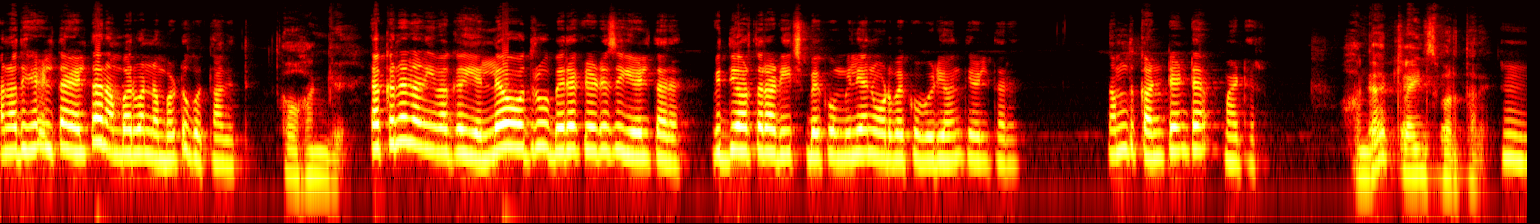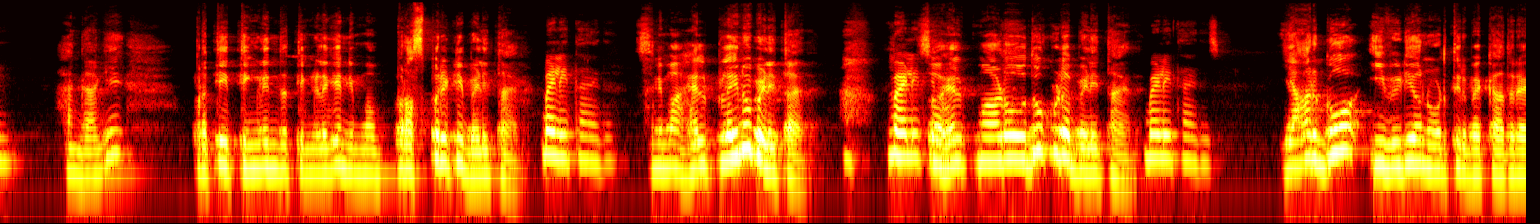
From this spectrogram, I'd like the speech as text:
ಅನ್ನೋದು ಹೇಳ್ತಾ ಹೇಳ್ತಾ ನಂಬರ್ ಒನ್ ನಂಬರ್ ಟು ಗೊತ್ತಾಗುತ್ತೆ. ಓ ಹಂಗೆ. ಯಾಕಂದ್ರೆ ನಾನು ಇವಾಗ ಎಲ್ಲೇ ಹೋದ್ರು ಬೇರೆ ಕ್ರಿಯೇಟರ್ಸಿಗೆ ಹೇಳ್ತಾರೆ ವಿದ್ಯಾರ್ಥಿ ಥರ ರೀಚ್ ಬೇಕು ಮಿಲಿಯನ್ ನೋಡಬೇಕು ವಿಡಿಯೋ ಅಂತ ಹೇಳ್ತಾರೆ. ನಮ್ದು ಕಂಟೆಂಟೇ ಮ್ಯಾಟರ್ ಹಂಗಾಗಿ ಕ್ಲೈಂಟ್ಸ್ ಬರ್ತಾರೆ. ಹ್ಮ್. ಹಂಗಾಗಿ ಪ್ರತಿ ತಿಂಗಳಿಂದ ತಿಂಗಳಿಗೆ ನಿಮ್ಮ ಪ್ರಾಸ್ಪರಿಟಿ ಬೆಳೀತಾ ಇದೆ. ಬೆಳೀತಾ ಇದೆ. ಸೊ ನಿಮ್ಮ ಹೆಲ್ಪ್ ಲೈನು ಬೆಳೀತಾ ಇದೆ. ಸೊ ಹೆಲ್ಪ್ ಮಾಡೋದು ಕೂಡ ಬೆಳೀತಾ ಇದೆ. ಬೆಳೀತಾ ಇದೆ ಯಾರಿಗೋ ಈ ವಿಡಿಯೋ ನೋಡ್ತಿರ್ಬೇಕಾದ್ರೆ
